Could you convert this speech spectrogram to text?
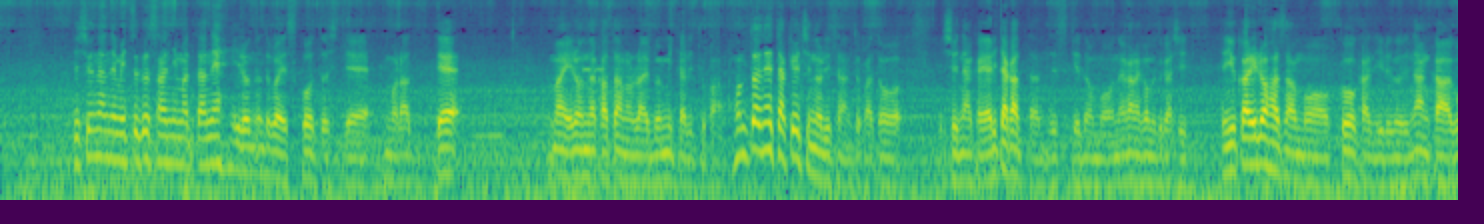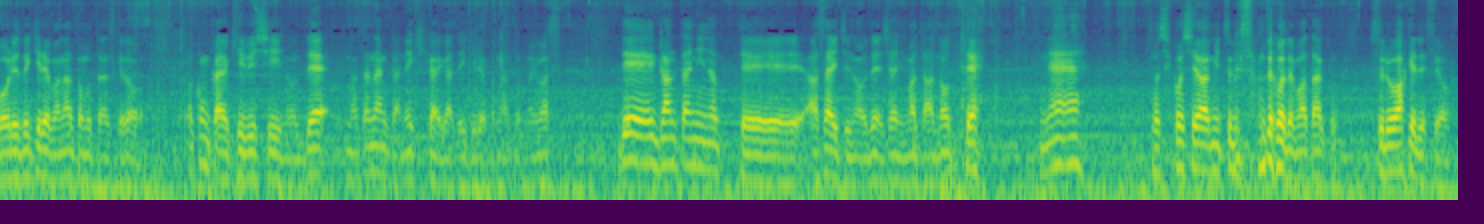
で、周南で三つさんにまたね、いろんなところエスコートしてもらって、まあいろんな方のライブ見たりとか、本当はね、竹内のりさんとかと一緒になんかやりたかったんですけども、なかなか難しい。で、ゆかりろはさんも福岡にいるので、なんか合流できればなと思ったんですけど、ま、今回は厳しいのでまた何かね機会ができればなと思います。で元旦になって朝一の電車にまた乗ってね年越しは三つさんのとこでまたするわけですよ。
